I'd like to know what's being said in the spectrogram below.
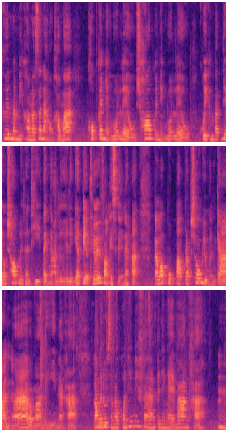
ขึ้นมันมีความลักษณะของคำว่าคบกันอย่างรวดเร็ว ชอบกันอย่างรวดเร็ว คุยกันแป๊บเดียวชอบเลยทันทีแต่งงานเลยอะไรเงี้ยเปรียบเทียบให้ฟังเฉยๆนะคะแปลว่าปุ๊บปั๊บรับโชคอยู่เหมือนกันนะประมาณนี้นะคะ เรามาดูสำหรับคนที่มีแฟนเป็นยังไงบ้างคะอืม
